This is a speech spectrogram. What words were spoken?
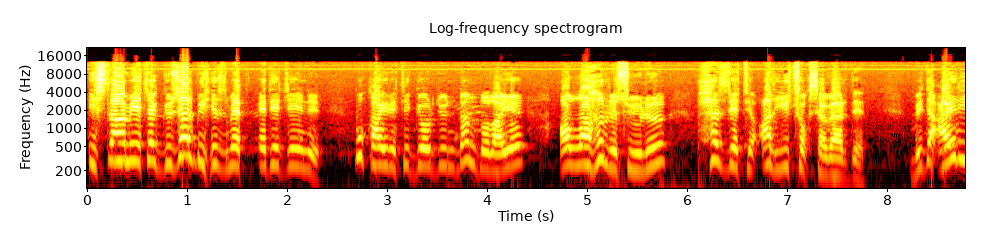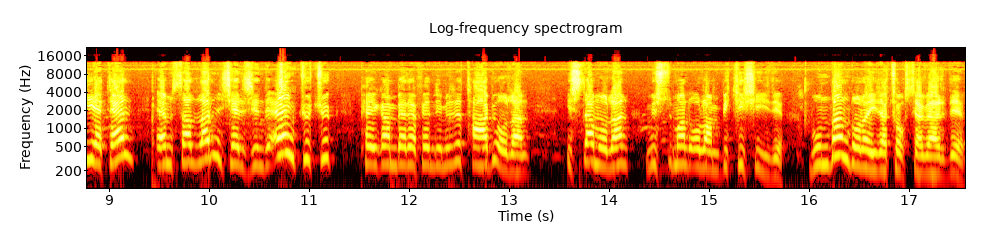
İslamiyet'e güzel bir hizmet edeceğini bu gayreti gördüğünden dolayı Allah'ın Resulü Hazreti Ali'yi çok severdi. Bir de ayrıyeten emsalların içerisinde en küçük Peygamber Efendimiz'e tabi olan, İslam olan, Müslüman olan bir kişiydi. Bundan dolayı da çok severdi.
